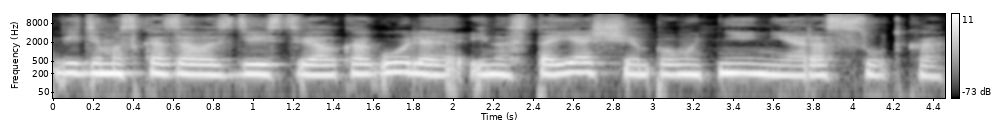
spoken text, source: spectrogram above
Видимо, сказалось действие алкоголя и настоящее помутнение рассудка.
